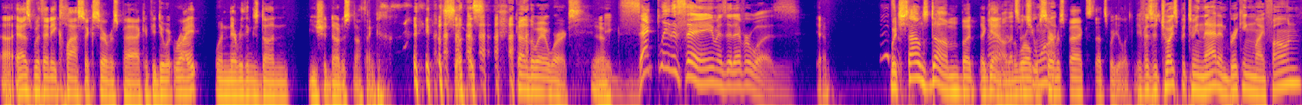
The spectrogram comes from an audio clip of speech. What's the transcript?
uh, as with any classic service pack, if you do it right, when everything's done, you should notice nothing. You know, so that's kind of the way it works. you know. Exactly the same as it ever was. Yeah. Which sounds dumb, but again, No, in that's the what world you of want. service packs, that's what you're looking If it's a choice between that and bricking my phone.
